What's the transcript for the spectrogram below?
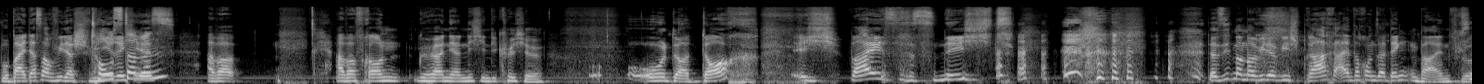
Wobei das auch wieder schwierig Toasterin? ist. Aber, aber Frauen gehören ja nicht in die Küche. Oder doch? Ich weiß es nicht. da sieht man mal wieder, wie Sprache einfach unser Denken beeinflusst.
